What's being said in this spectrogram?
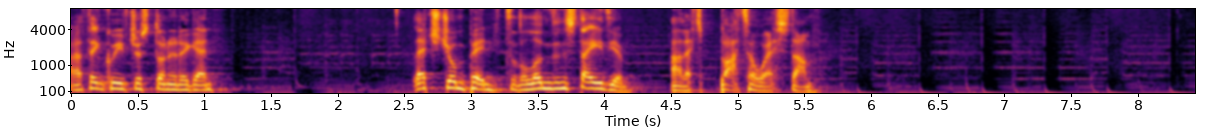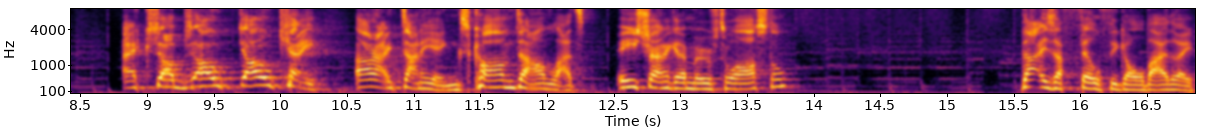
I think we've just done it again. Let's jump in to the London Stadium and let's batter West Ham. Exobs. Oh, oh, okay. All right, Danny Ings, calm down, lads. He's trying to get a move to Arsenal. That is a filthy goal, by the way.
